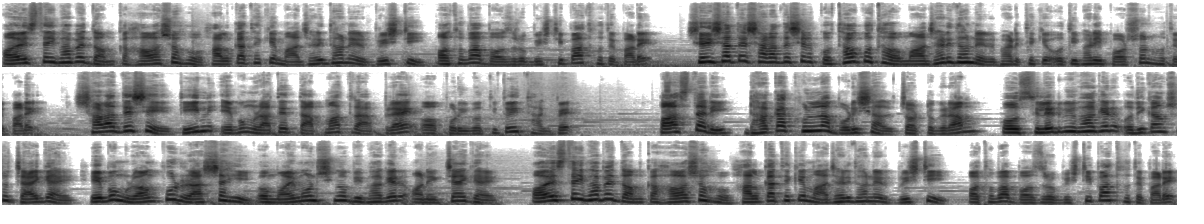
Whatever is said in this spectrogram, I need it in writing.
অস্থায়ীভাবে দমকা হাওয়া সহ হালকা থেকে মাঝারি ধরনের বৃষ্টি অথবা বজ্র বৃষ্টিপাত হতে পারে। সেই সাথে সারা দেশের কোথাও কোথাও মাঝারি ধরনের ভারী থেকে অতি ভারী বর্ষণ হতে পারে। সারা দেশে দিন এবং রাতের তাপমাত্রা প্রায় অপরিবর্তিতই থাকবে। পাঁচ তারিখ, ঢাকা, খুলনা, বরিশাল, চট্টগ্রাম ও সিলেট বিভাগের অধিকাংশ জায়গায় এবং রংপুর, রাজশাহী ও ময়মনসিংহ বিভাগের অনেক জায়গায় অস্থায়ীভাবে দমকা হাওয়া সহ হালকা থেকে মাঝারি ধরনের বৃষ্টি অথবা বজ্র বৃষ্টিপাত হতে পারে।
